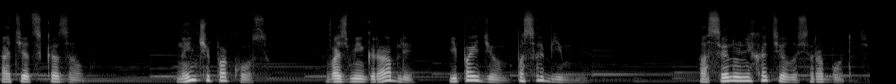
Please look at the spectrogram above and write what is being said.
Отец сказал, «Нынче покос, возьми грабли и пойдем, пособи мне». А сыну не хотелось работать.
